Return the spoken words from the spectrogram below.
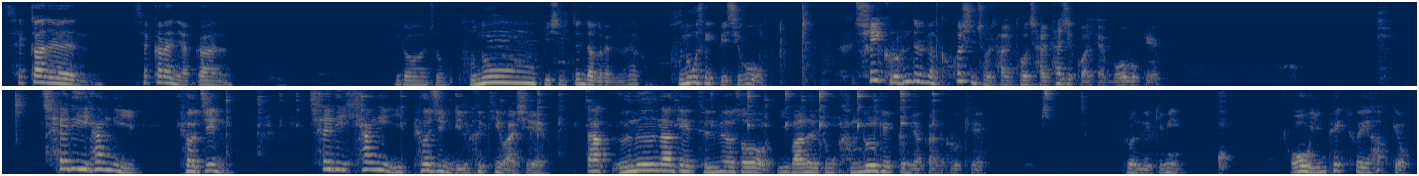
색깔은 색깔은 약간 이런 좀 분홍빛이 뜬다 그랬나요? 분홍색 빛이고 쉐이크로 흔들면 훨씬 더잘 타질 것 같아요. 먹어볼게요. 체리 향이 입혀진 체리 향이 입혀진 밀크티 맛이에요. 딱 은은하게 들면서 입 안을 좀 감돌게끔 약간 그렇게 그런 느낌이. 오 임팩트웨이 합격.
